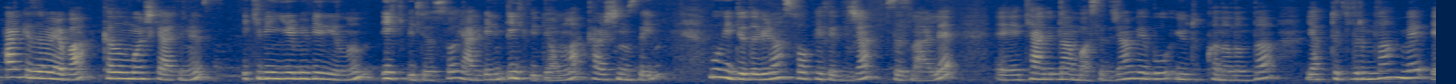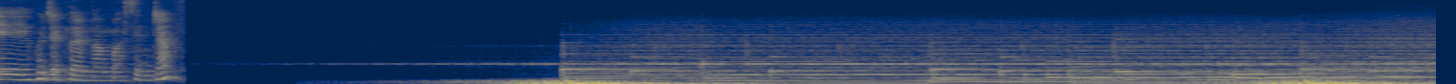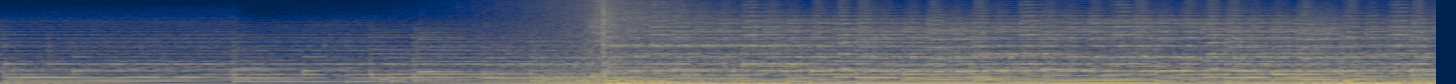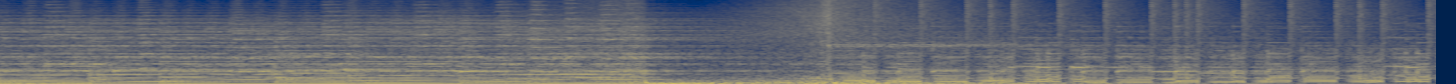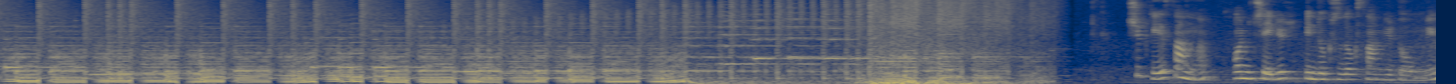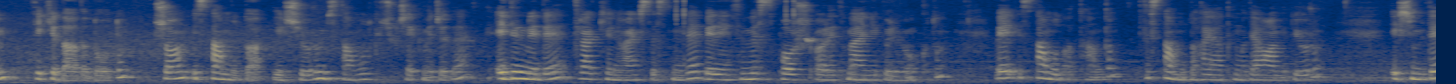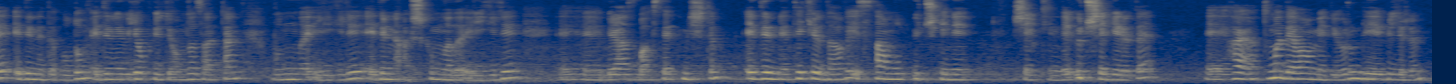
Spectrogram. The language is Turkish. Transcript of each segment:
Herkese merhaba, kanalıma hoş geldiniz. 2021 yılının ilk videosu, yani benim ilk videomla karşınızdayım. Bu videoda biraz sohbet edeceğim sizlerle. Ee, Kendimden bahsedeceğim ve bu YouTube kanalında yaptıklarımdan ve e, yapacaklarımdan bahsedeceğim. Sanlı. 13 Eylül 1991 doğumluyum. Tekirdağ'da doğdum. Şu an İstanbul'da yaşıyorum. İstanbul Küçükçekmece'de. Edirne'de Trakya Üniversitesi'nde Beden ve Spor Öğretmenliği bölümü okudum. Ve İstanbul'a atandım. İstanbul'da hayatıma devam ediyorum. Eşimi de Edirne'de buldum. Edirne vlog videomda zaten bununla ilgili, Edirne aşkımla da ilgili biraz bahsetmiştim. Edirne, Tekirdağ ve İstanbul üçgeni şeklinde, üç şehirde e, hayatıma devam ediyorum diyebilirim.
